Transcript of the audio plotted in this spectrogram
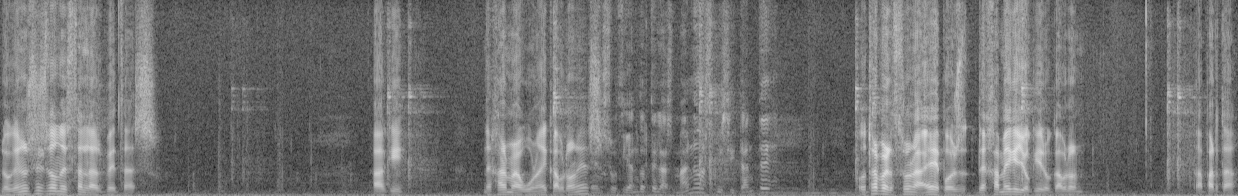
Lo que no sé es dónde están las betas. Aquí. Dejarme alguna, ¿eh, cabrones? ¿Ensuciándote las manos, visitante? Otra persona, eh, pues déjame que yo quiero, cabrón. Aparta.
